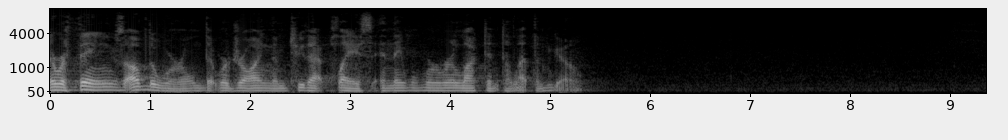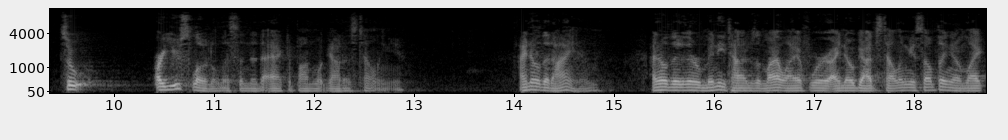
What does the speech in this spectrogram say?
There were things of the world that were drawing them to that place, and they were reluctant to let them go. So, are you slow to listen and to act upon what God is telling you? I know that I am. I know that there are many times in my life where I know God's telling me something, and I'm like,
